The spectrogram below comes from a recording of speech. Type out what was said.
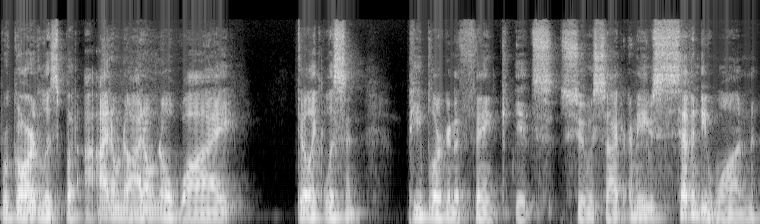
regardless. But I, I don't know. I don't know why they're like, listen, people are going to think it's suicide. I mean, he was 71.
